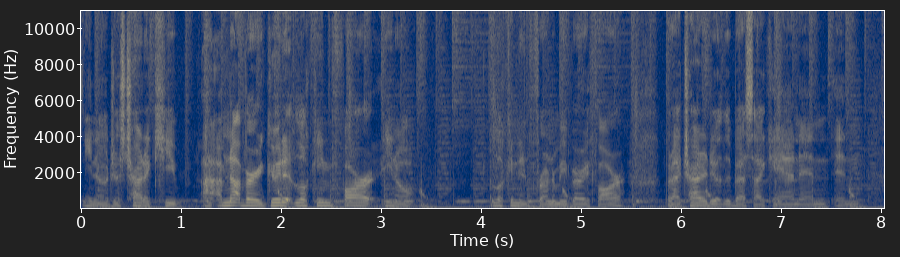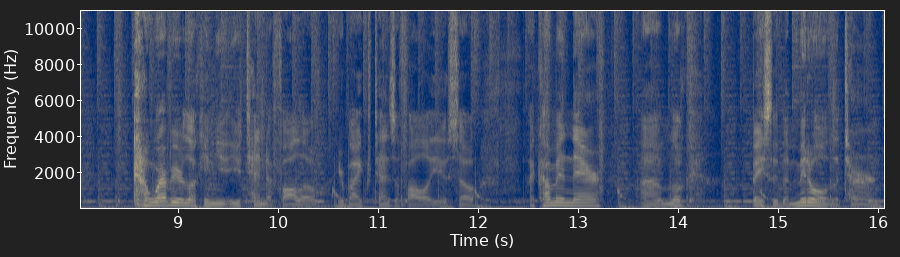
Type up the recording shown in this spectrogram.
you know, just try to keep. I'm not very good at looking far. You know, looking in front of me very far, but I try to do it the best I can. And, and wherever you're looking, you, you tend to follow. Your bike tends to follow you. So I come in there, um, look basically the middle of the turn,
